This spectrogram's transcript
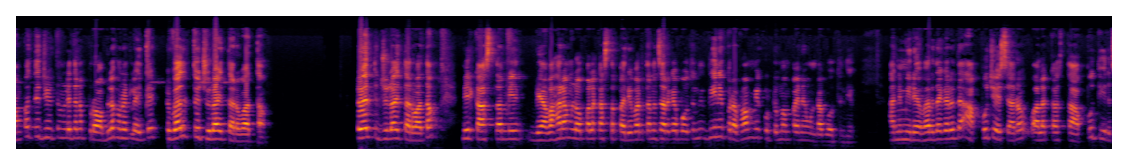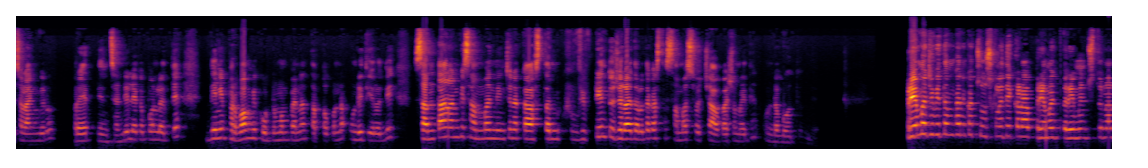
దాంపత్య జీవితంలో ఏదైనా ప్రాబ్లం ఉన్నట్లయితే ట్వెల్త్ జూలై తర్వాత ట్వెల్త్ జులై తర్వాత మీరు కాస్త మీ వ్యవహారం లోపల కాస్త పరివర్తన జరగబోతుంది. దీని ప్రభావం మీ కుటుంబం పైన ఉండబోతుంది. అని మీరు ఎవరి దగ్గర అయితే అప్పు చేశారో వాళ్ళకి కాస్త అప్పు తీర్చడానికి మీరు ప్రయత్నించండి. లేకపోతే దీని ప్రభావం మీ కుటుంబం పైన తప్పకుండా ఉండి తీరుద్ది. సంతానానికి సంబంధించిన కాస్త ఫిఫ్టీన్త్ జూలై తర్వాత కాస్త సమస్య వచ్చే అవకాశం అయితే ఉండబోతుంది. ప్రేమ జీవితం కనుక చూసుకున్నది ఇక్కడ ప్రేమ ప్రేమించుతున్న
